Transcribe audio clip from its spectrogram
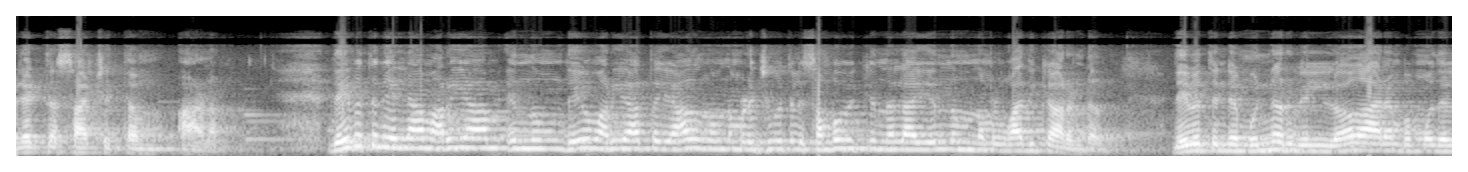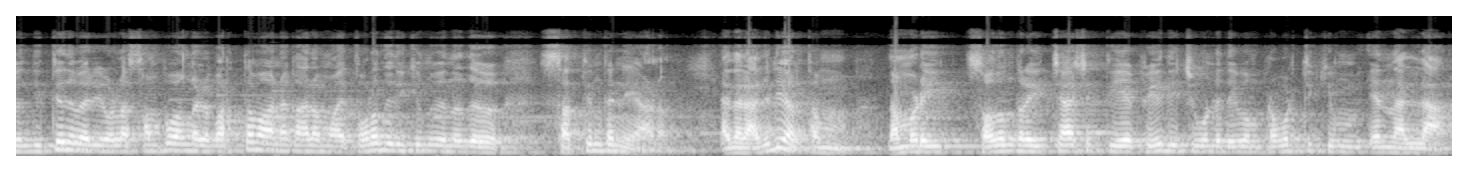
രക്തസാക്ഷിത്വം ആണ്. ദൈവത്തിന് എല്ലാം അറിയാം എന്നും ദൈവം അറിയാത്ത യാതൊന്നും നമ്മുടെ ജീവിതത്തിൽ സംഭവിക്കുന്നില്ല എന്നും നമ്മൾ വാദിക്കാറുണ്ട്. ദൈവത്തിന്റെ മുന്നറിവിൽ ലോകാരംഭം മുതൽ നിത്യത വരെയുള്ള സംഭവങ്ങൾ വർത്തമാനകാലമായി തുറന്നിരിക്കുന്നു എന്നത് സത്യം തന്നെയാണ്. എന്നാൽ അതിന്റെ അർത്ഥം നമ്മുടെ സ്വതന്ത്ര ഇച്ഛാശക്തിയെ ഭേദിച്ചുകൊണ്ട് ദൈവം പ്രവർത്തിക്കും എന്നല്ല.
